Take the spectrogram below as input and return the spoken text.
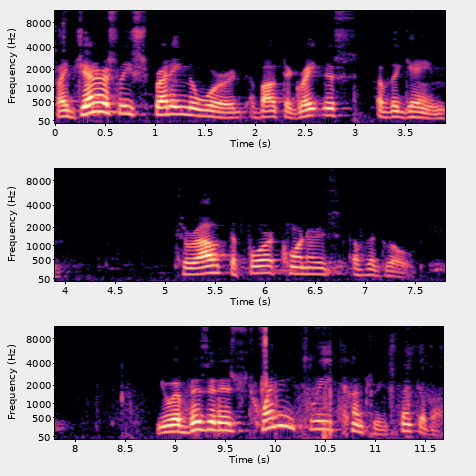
by generously spreading the word about the greatness of the game throughout the four corners of the globe. You have visited 23 countries, think about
